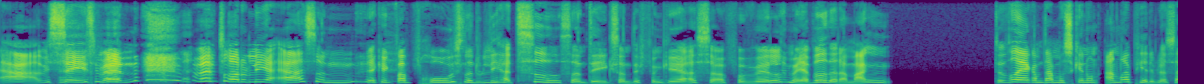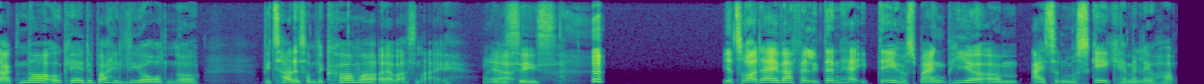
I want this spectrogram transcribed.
ja, vi ses, mand. Hvem tror du lige, jeg er sådan? Jeg kan ikke bare bruges, når du lige har tid. Sådan, det er ikke sådan, det fungerer, så farvel. Men jeg ved, at der er mange... Det ved jeg ikke, om der er måske nogle andre piger, der bliver sagt, nå, okay, det er bare helt i orden, og vi tager det, som det kommer. Og jeg bare sådan, nej, ja. vi ses. jeg tror, der er i hvert fald den her idé hos mange piger om, ej, sådan måske kan man lave ham,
